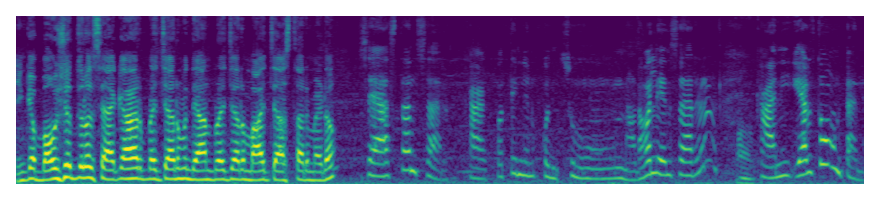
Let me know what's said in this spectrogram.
ఇంకా భవిష్యత్తులో శాఖాహార ప్రచారం ధ్యాన ప్రచారం బాగా చేస్తారు మేడం? చేస్తాను సార్. కాకపోతే నేను కొంచెం నడవలేను సార్. కానీ వెళ్తూ వెళ్తూ. ఉంటాను.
